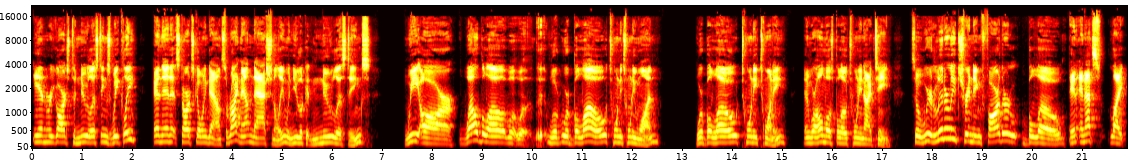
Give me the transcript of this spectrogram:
in regards to new listings weekly, and then it starts going down. So, right now, nationally, when you look at new listings, we are well below, we're below 2021, we're below 2020, and we're almost below 2019. So, we're literally trending farther below, and, and that's like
